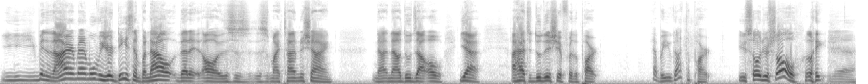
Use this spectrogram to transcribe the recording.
You, you've been in the Iron Man movies. You're decent, but now that it, oh, this is this is my time to shine. Now now dude's out. Oh yeah, I had to do this shit for the part. Yeah, but you got the part. You sold your soul. Like Yeah.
